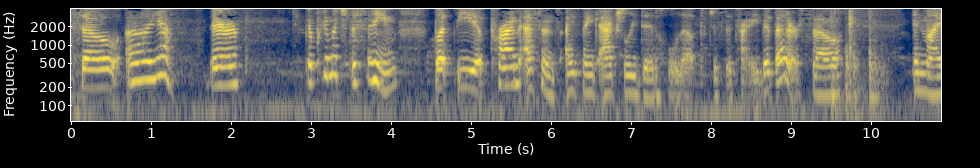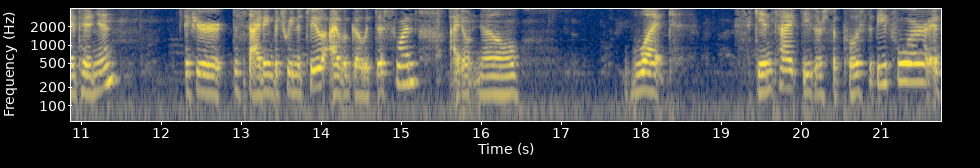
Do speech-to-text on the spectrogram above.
So, uh, yeah, they're, they're pretty much the same. But the Prime Essence, I think, actually did hold up just a tiny bit better. So, in my opinion, if you're deciding between the two, I would go with this one. I don't know what skin type these are supposed to be for. If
